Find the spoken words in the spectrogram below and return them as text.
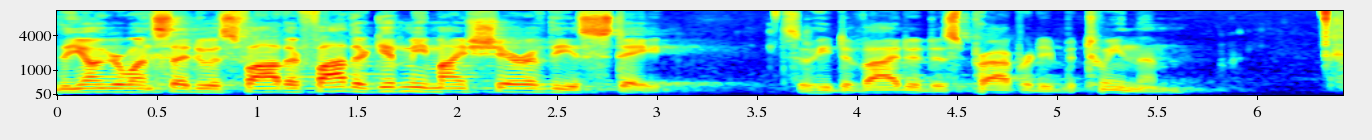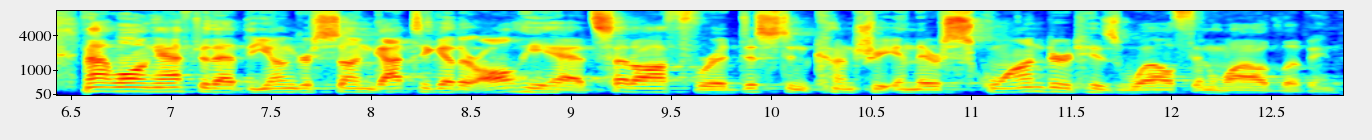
The younger one said to his father, Father, give me my share of the estate. So he divided his property between them. Not long after that, the younger son got together all he had, set off for a distant country, and there squandered his wealth in wild living.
